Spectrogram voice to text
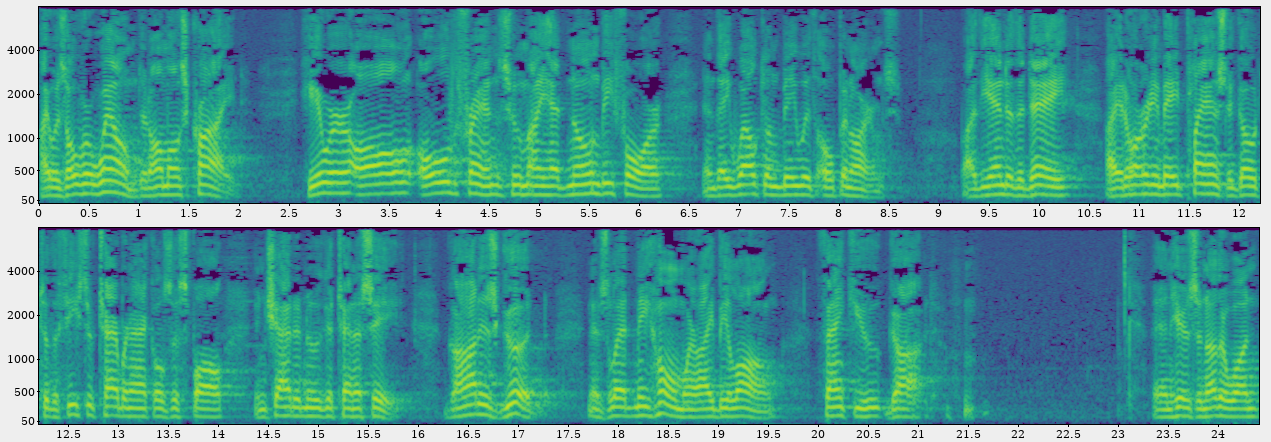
I was overwhelmed and almost cried. Here were all old friends whom I had known before, and they welcomed me with open arms. By the end of the day, I had already made plans to go to the Feast of Tabernacles this fall in Chattanooga, Tennessee. God is good and has led me home where I belong. Thank you, God. and here's another one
